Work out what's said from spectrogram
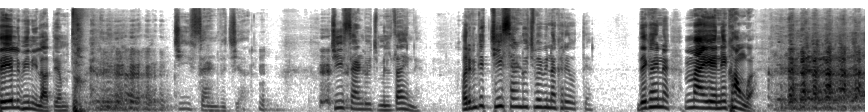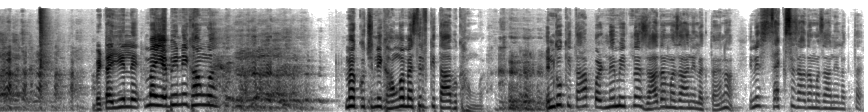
तेल भी नहीं लाते हम तो। चीज़ सैंडविच यार। चीज़ सैंडविच मिलता है इन्हें और इनके चीज़ सैंडविच में भी नखरे होते हैं। देखा ही इन्हें मैं ये नहीं खाऊँगा। बेटा ये ले, मैं ये भी नहीं खाऊँगा। मैं कुछ नहीं खाऊँगा, मैं सिर्फ़ किताब खाऊँगा। इनको किताब पढ़ने में इतना ज़्यादा मज़ा आने लगता है ना, इन्हें सेक्स से ज़्यादा मज़ा आने लगता है।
